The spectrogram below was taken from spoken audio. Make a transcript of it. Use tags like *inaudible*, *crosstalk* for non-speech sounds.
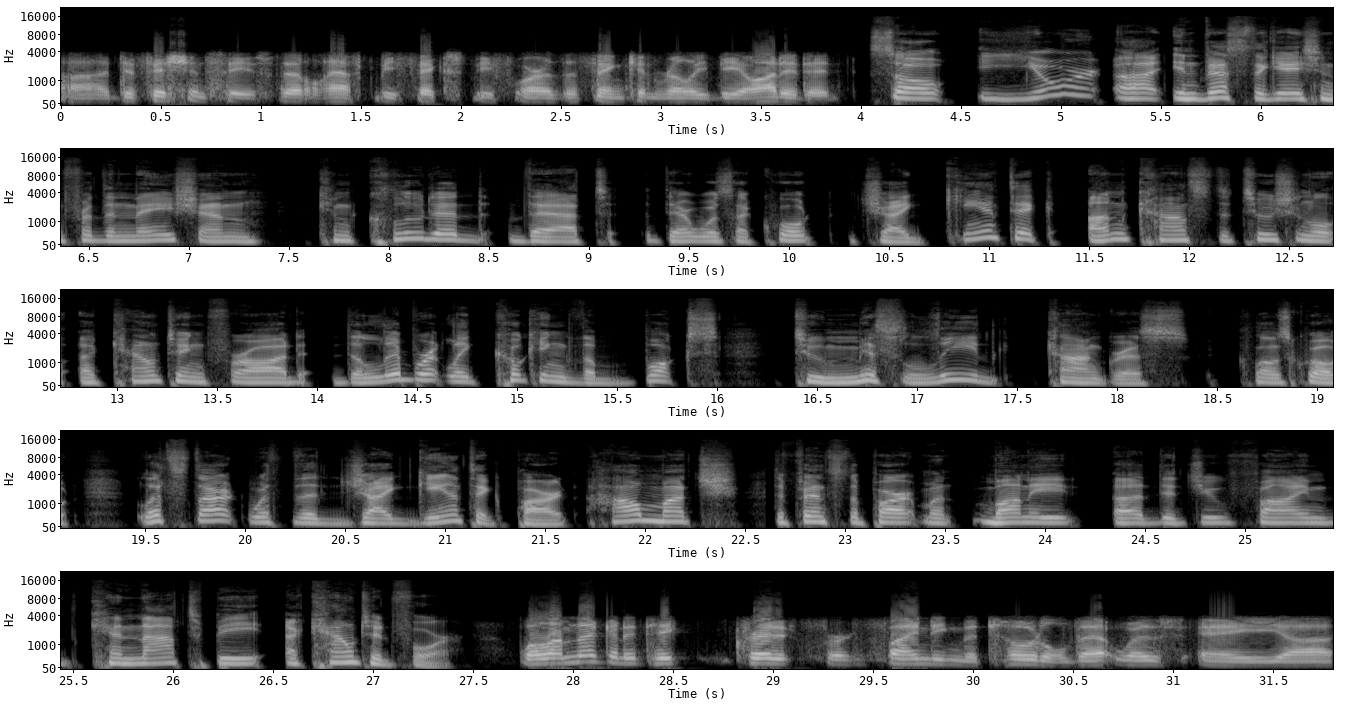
uh, deficiencies that'll have to be fixed before the thing can really be audited. So, your uh, investigation for the nation concluded that there was a quote gigantic unconstitutional accounting fraud deliberately cooking the books to mislead Congress close quote. Let's start with the gigantic part. How much Defense Department money uh, did you find cannot be accounted for? Well, I'm not going to take credit for finding the total. That was a uh,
